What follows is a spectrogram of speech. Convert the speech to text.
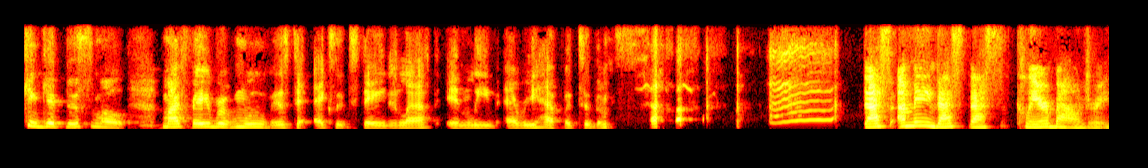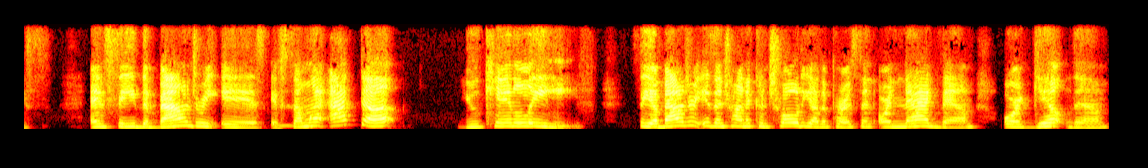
can get this smoke. My favorite move is to exit stage left and leave every heifer to themselves. that's I mean that's that's clear boundaries. And see the boundary is if mm-hmm. someone act up, you can leave. See, a boundary isn't trying to control the other person or nag them or guilt them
